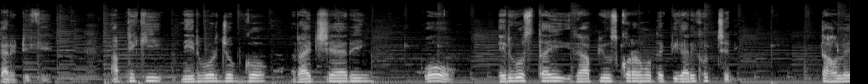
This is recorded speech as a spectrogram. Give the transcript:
গাড়িটিকে। আপনি কি নির্ভরযোগ্য, রাইড শেয়ারিং ও দীর্ঘস্থায়ী রাপ ইউজ করার মতো একটি গাড়ি খুঁজছেন। তাহলে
